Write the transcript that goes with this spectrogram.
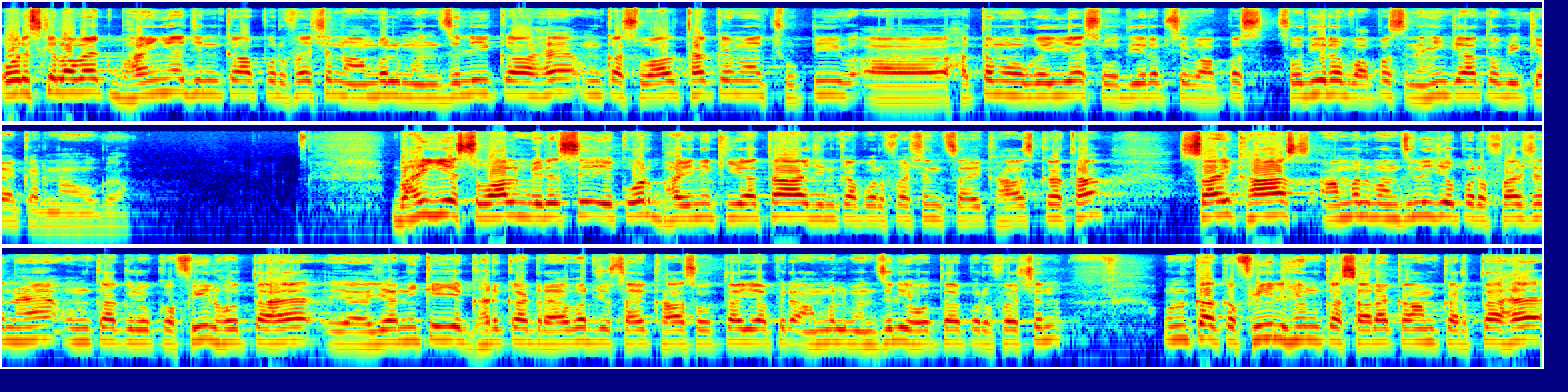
और इसके अलावा एक भाई हैं जिनका प्रोफेशन आमल मंजली का है। उनका सवाल था कि मैं छुट्टी ख़त्म हो गई है, सऊदी अरब से वापस, सऊदी अरब वापस नहीं गया तो अभी क्या करना होगा? भाई, ये सवाल मेरे से एक और भाई ने किया था जिनका प्रोफेशन साई खास का था। साई खास अमल मंजली जो प्रोफेशन है, उनका जो कफ़ील होता है यानी कि ये घर का ड्राइवर जो साई खास होता है या फिर अमल मंजली होता है प्रोफेशन उनका कफ़ील ही उनका सारा काम करता है।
